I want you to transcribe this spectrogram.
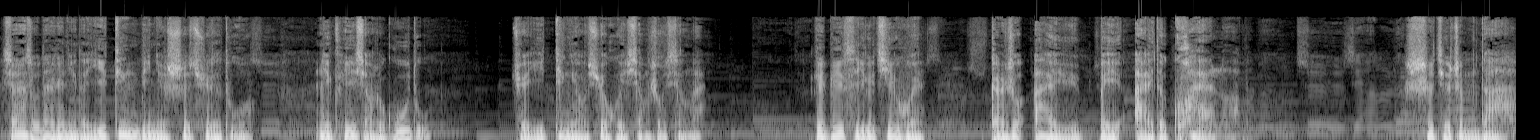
相爱所带给你的，一定比你失去的多。你可以享受孤独。却一定要学会享受相爱，给彼此一个机会，感受爱与被爱的快乐吧。世界这么大，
